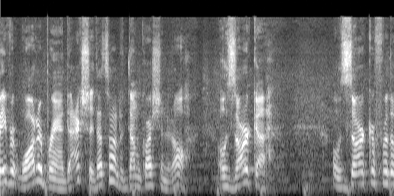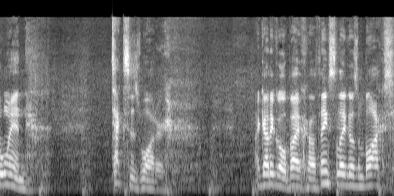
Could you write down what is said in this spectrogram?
favorite water brand? Actually, that's not a dumb question at all. Ozarka. Ozarka for the win. Texas water. I gotta go. Bye, Karl. Thanks, Legos and blocks.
